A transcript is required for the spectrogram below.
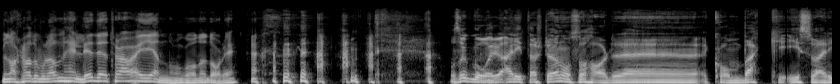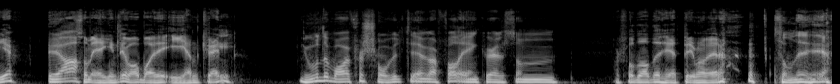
Men akkurat Olav den hellige, det tror jeg var gjennomgående dårlig. og så går jo ei lita stund, og så har dere comeback i Sverige. Ja. Som egentlig var bare én kveld. Jo, det var for så vidt i hvert fall en kveld som I hvert fall da det het Primavera. som det, ja.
